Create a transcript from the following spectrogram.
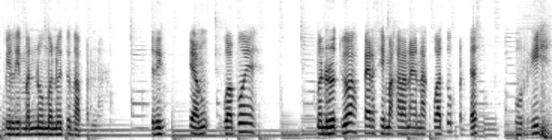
milih menu-menu itu nggak pernah. Jadi yang gue punya menurut gue versi makanan enak gue tuh pedas, gurih,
